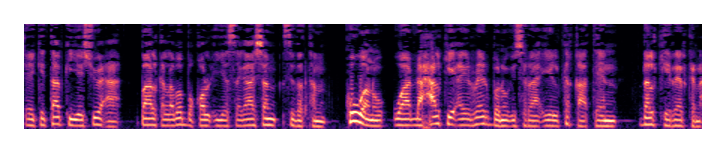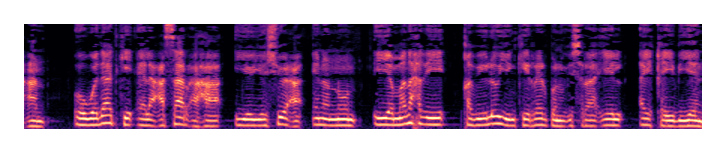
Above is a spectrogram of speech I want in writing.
ee kitaabkii yeshuuca baalka laba boqol iyo sagaashan sida tan. Kuwanu waa dhaxalkii ay reer banu israa'iil ka qaateen dalkii reer kancaan oo wadaadkii eelacasaar ahaa iyo yeshuuca inanuun iyo madaxdii qabiilooyinkii reer banu israa'iil ay qaybiyeen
